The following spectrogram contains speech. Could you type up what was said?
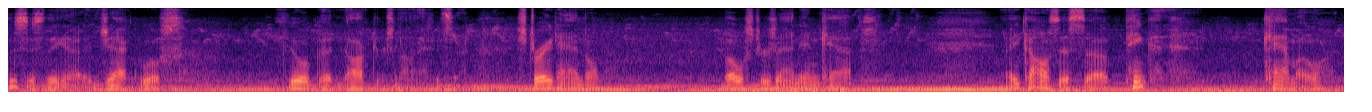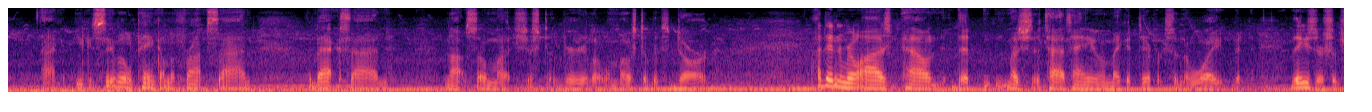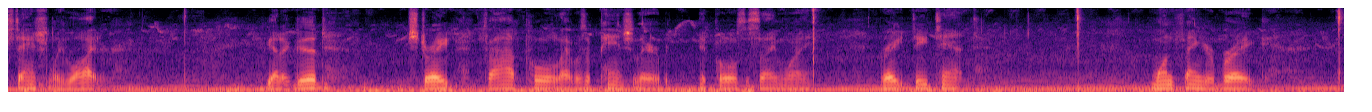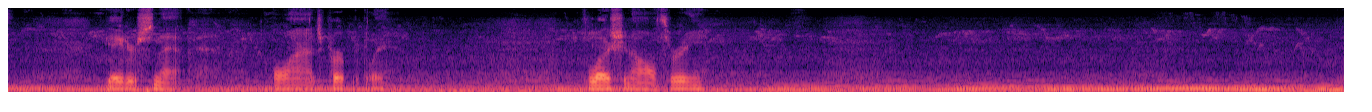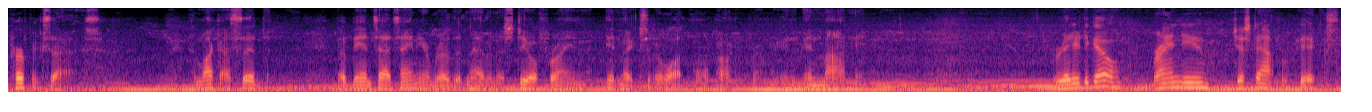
This is the uh, Jack Wolf's Feelgood Doctor's Knife. It's a straight handle, bolsters and end caps. He calls this uh, pink camo. I, you can see a little pink on the front side, the back side, not so much, just a very little. Most of it's dark. I didn't realize how that much the titanium would make a difference in the weight, but these are substantially lighter. Got a good straight five pull. That was a pinch there, but it pulls the same way. Great detent. One finger break. Gator snap. Aligns perfectly. Flush in all three. Perfect size. And like I said, by being titanium rather than having a steel frame, it makes it a lot more pocket friendly, in, in my opinion. Ready to go. Brand new, just out for picks.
